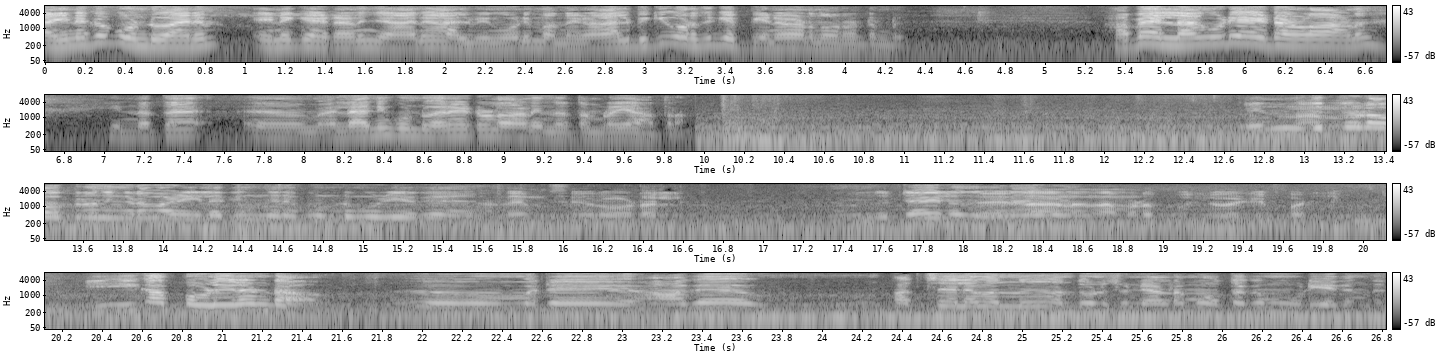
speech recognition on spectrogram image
അതിനൊക്കെ കൊണ്ടുപോകാനും ഇതിനൊക്കെ ആയിട്ടാണ് ഞാൻ ആൽബിയും കൂടി വന്നേക്കുന്നത് ആൽബിക്ക് കുറച്ച് ഗപ്പീനെ വേണമെന്ന് പറഞ്ഞിട്ടുണ്ട്. അപ്പൊ എല്ലാം കൂടി ആയിട്ടുള്ളതാണ് ഇന്നത്തെ എല്ലാവരും കൊണ്ടുപോകാനായിട്ടുള്ളതാണ് ഇന്നത്തെ നമ്മുടെ യാത്ര. എന്തിട്ട് ഡോക്ടർ നിങ്ങളുടെ വഴിയിലൊക്കെ ഇങ്ങനെ കുണ്ടും കുഴിയൊക്കെ? റോഡല്ലേ. നമ്മുടെ പുല്ലുവഴി പള്ളി. ഈ കപ്പോളിയിലുണ്ടോ? മറ്റേ ആകെ പച്ചല വന്ന് അന്തോണി സുന്യാളുടെ മുഖത്തൊക്കെ മൂടിയേക്കുന്നത്.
